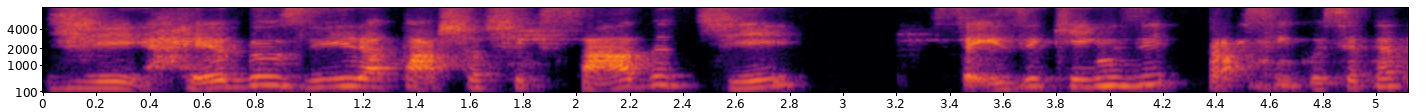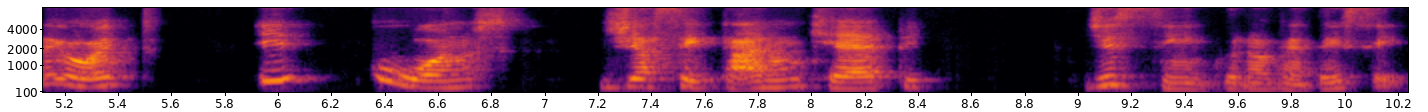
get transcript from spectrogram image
de reduzir a taxa fixada de 6,15 para 5,78 e o ônus de aceitar um cap de 5,96.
